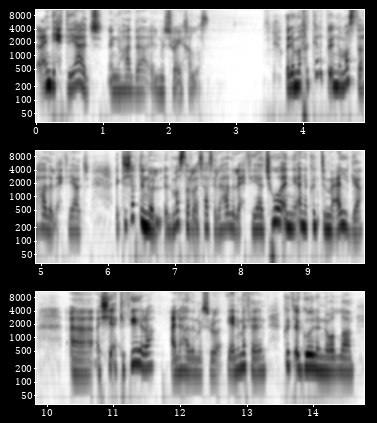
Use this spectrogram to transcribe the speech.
عندي احتياج إنه هذا المشروع يخلص. ولما فكرت بأنه مصدر هذا الاحتياج اكتشفت أنه المصدر الأساسي لهذا الاحتياج هو أني أنا كنت معلقة أشياء كثيرة على هذا المشروع. يعني مثلا كنت أقول أنه والله آه آه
